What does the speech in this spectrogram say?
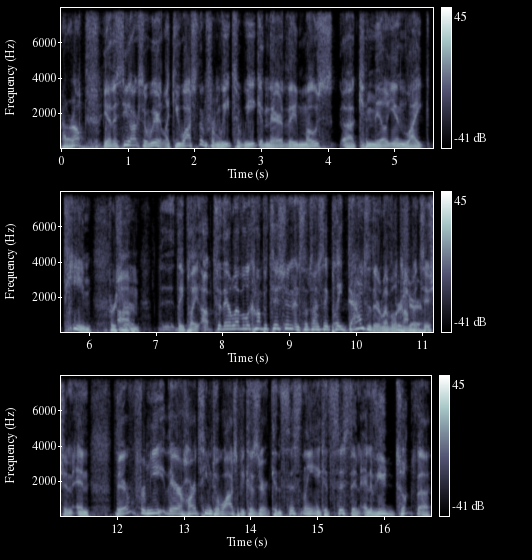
I don't know. Yeah, the Seahawks are weird. Like you watch them from week to week, and they're the most uh, chameleon-like team. For sure. th- they play up to their level of competition, and sometimes they play down to their level of For sure. competition. And they're, for me, they're a hard team to watch because they're consistently inconsistent. And if you took the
